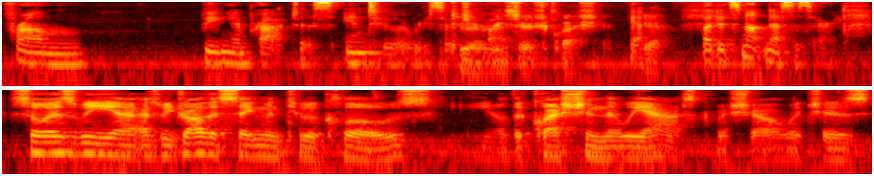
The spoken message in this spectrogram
from being in practice into a research To a project. research question. Yeah. yeah. but it's not necessary. So as we uh, as we draw this segment to a close, you know the question that we ask Michelle, which is,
